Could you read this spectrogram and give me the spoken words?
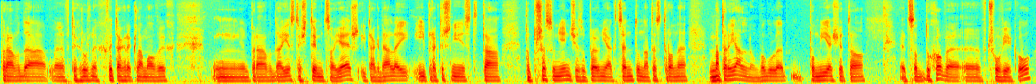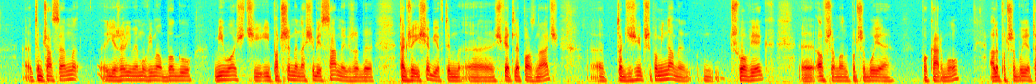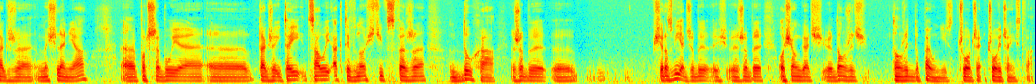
prawda, e, w tych różnych chwytach reklamowych, mm, prawda, jesteś tym, co jesz i tak dalej. I praktycznie jest ta, to przesunięcie zupełnie akcentu na tę stronę materialną. W ogóle pomija się to, co duchowe e, w człowieku. E, Tymczasem, jeżeli my mówimy o Bogu miłości i patrzymy na siebie samych, żeby także i siebie w tym e, świetle poznać, to dzisiaj przypominamy, człowiek, owszem, on potrzebuje pokarmu, ale potrzebuje także myślenia, potrzebuje także i tej całej aktywności w sferze ducha, żeby się rozwijać, żeby, żeby osiągać, dążyć, dążyć do pełni człowieczeństwa.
